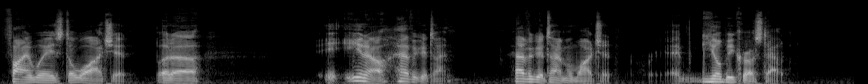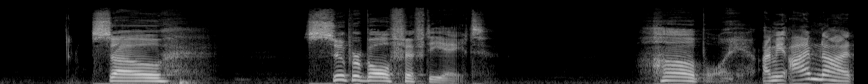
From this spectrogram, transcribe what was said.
find ways to watch it. But, uh, you know, have a good time. Have a good time and watch it you'll be grossed out. So, Super Bowl 58. Oh boy. I mean, I'm not.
